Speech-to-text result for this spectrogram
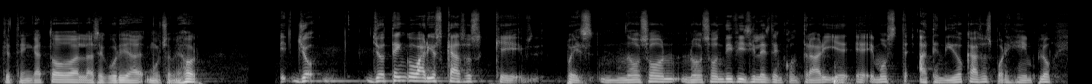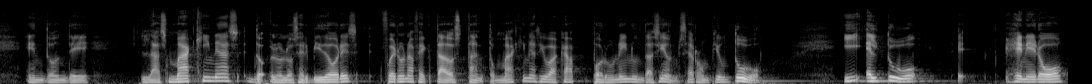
que tenga toda la seguridad, mucho mejor. Yo, yo tengo varios casos que pues no son, no son difíciles de encontrar y hemos atendido casos, por ejemplo, en donde las máquinas, los servidores fueron afectados, tanto máquinas y backup, por una inundación, se rompió un tubo y el tubo eh, generó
